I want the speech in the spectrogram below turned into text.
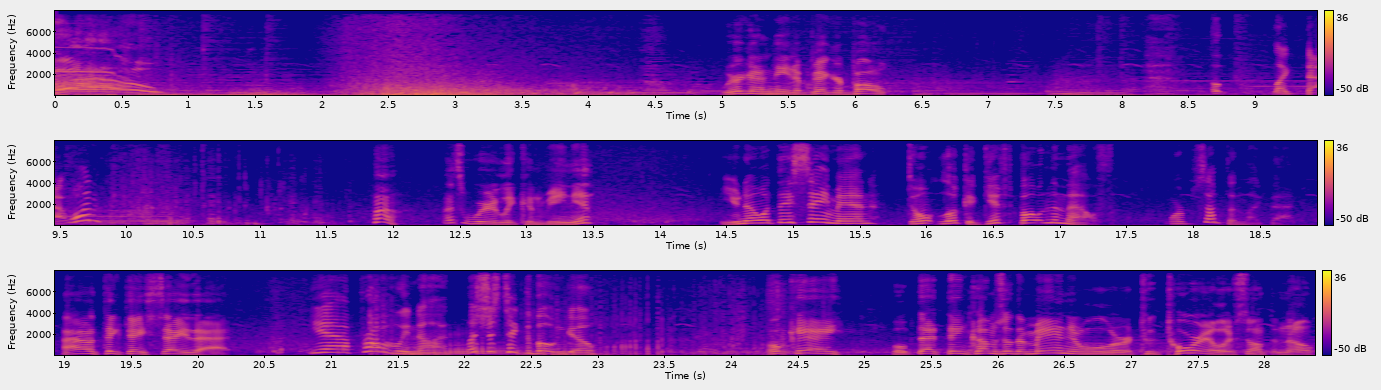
Whoa! We're gonna need a bigger boat. Oh, like that one? Huh, that's weirdly convenient. You know what they say, man. Don't look a gift boat in the mouth. Or something like that. I don't think they say that. Yeah, probably not. Let's just take the boat and go. Okay. Hope that thing comes with a manual or a tutorial or something, though.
